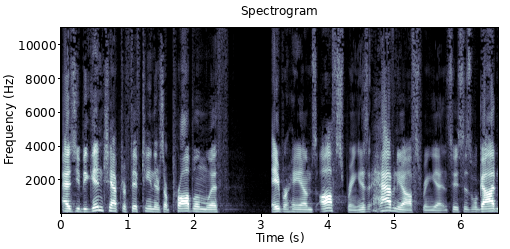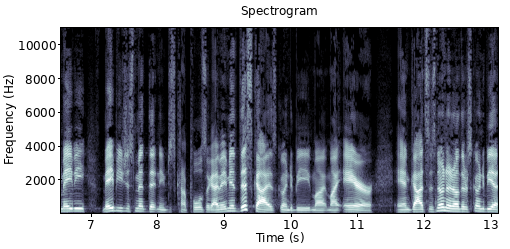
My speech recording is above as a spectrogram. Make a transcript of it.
as you begin chapter 15, there's a problem with Abraham's offspring. He doesn't have any offspring yet. And so he says, Well, God, maybe, maybe you just meant that, and he just kind of pulls the guy. Maybe this guy is going to be my, my heir. And God says, No, no, no, there's going to be a,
